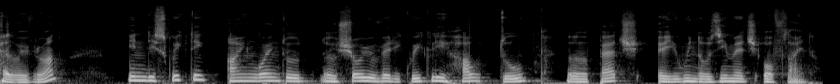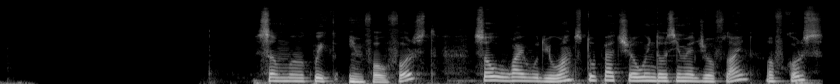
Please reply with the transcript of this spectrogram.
Hello everyone. In this quick tip, I'm going to uh, show you very quickly how to uh, patch a Windows image offline. Some uh, quick info first. So why would you want to patch a Windows image offline? Of course,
